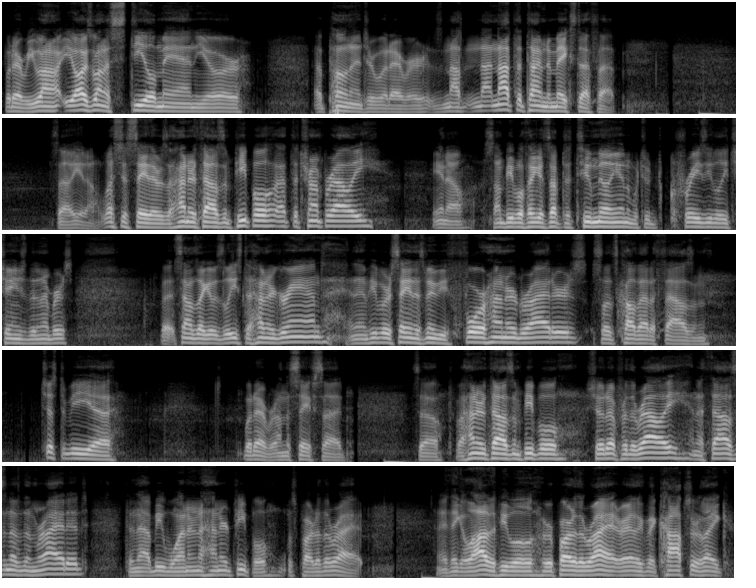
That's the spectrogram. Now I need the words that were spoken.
whatever, you want you always want to steel man your opponent or whatever. It's not, not, not the time to make stuff up. So, you know, let's just say there was 100,000 people at the Trump rally. You know, some people think it's up to 2 million, which would crazily change the numbers but it sounds like it was at least 100 grand. And then people are saying there's maybe 400 riders, so let's call that a thousand, just to be uh, whatever on the safe side. So if 100,000 people showed up for the rally and a thousand of them rioted, then that would be one in a hundred people was part of the riot. And I think a lot of the people who were part of the riot, right, like the cops were like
